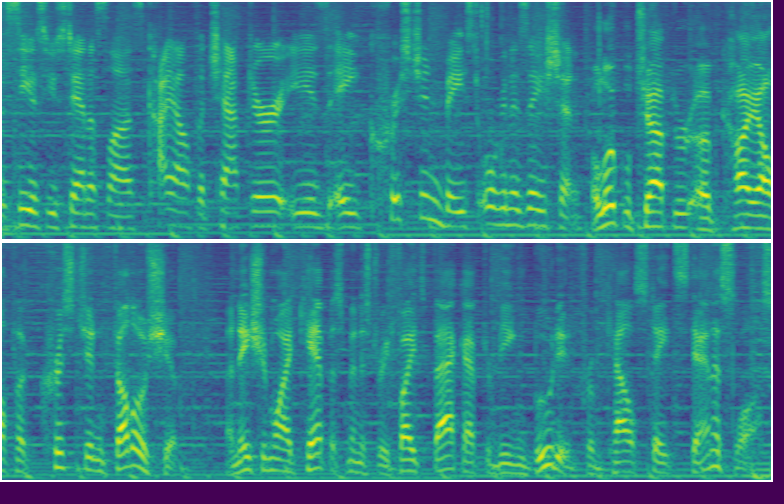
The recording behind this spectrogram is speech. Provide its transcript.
The CSU Stanislaus Chi Alpha chapter is a Christian based organization. A local chapter of Chi Alpha Christian Fellowship, a nationwide campus ministry, fights back after being booted from Cal State Stanislaus.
